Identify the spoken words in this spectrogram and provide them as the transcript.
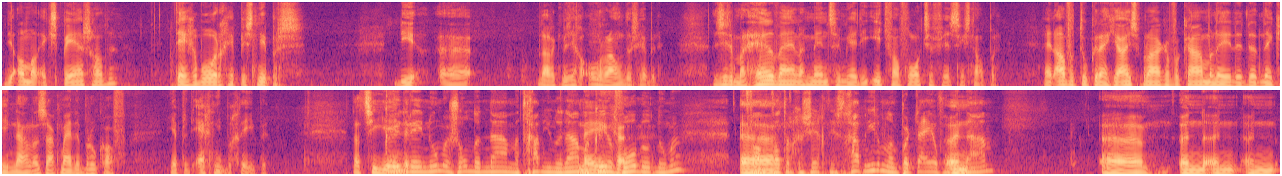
die allemaal experts hadden. Tegenwoordig heb je snippers die, eh, laat ik maar zeggen, allrounders hebben. Er zitten maar heel weinig mensen meer die iets van volksinvesting snappen. En af en toe krijg je uitspraken van Kamerleden, dan denk ik, nou, dan zak mij de broek af. Je hebt het echt niet begrepen. Dat zie je Kun je er de, noemen zonder naam? Het gaat niet om de naam, maar kun je een ga- voorbeeld noemen van Eh, wat er gezegd is? Het gaat me niet om een partij of om een, een- naam. eh, een, een, een,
